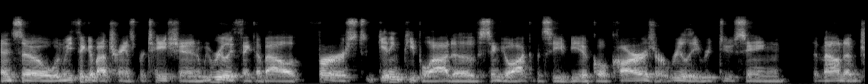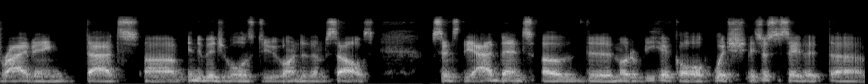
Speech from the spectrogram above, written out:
And so when we think about transportation, we really think about first getting people out of single occupancy vehicle cars or really reducing the amount of driving that um, individuals do unto themselves. since the advent of the motor vehicle, which is just to say that uh,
